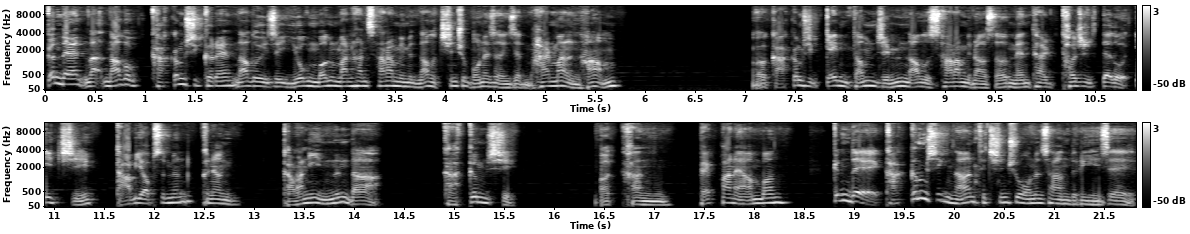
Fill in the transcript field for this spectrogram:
근데 나, 나도 가끔씩 그래. 나도 이제 욕 먹을 만한 사람이면 나도 친추 보내서 이제 할 말은 함. 어, 가끔씩 게임 덤지면 나도 사람이라서 멘탈 터질 때도 있지. 답이 없으면 그냥 가만히 있는다. 가끔씩. 막 한 100판에 한 번? 근데 가끔씩 나한테 친추 오는 사람들이 이제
